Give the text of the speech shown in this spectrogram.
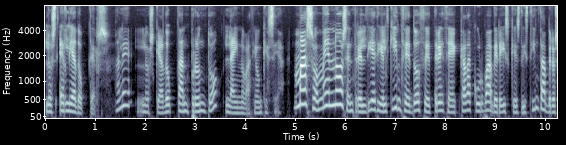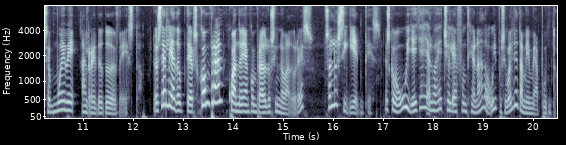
los early adopters, ¿vale? Los que adoptan pronto la innovación que sea. Más o menos entre el 10 y el 15, 12, 13, cada curva veréis que es distinta, pero se mueve alrededor de esto. Los early adopters compran cuando hayan comprado los innovadores. Son los siguientes. Es como, uy, ella ya lo ha hecho y le ha funcionado. Uy, pues igual yo también me apunto.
